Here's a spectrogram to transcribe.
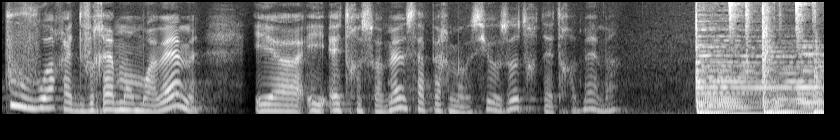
pouvoir être vraiment moi-même. Et, euh, être soi-même, ça permet aussi aux autres d'être eux-mêmes. Hein.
